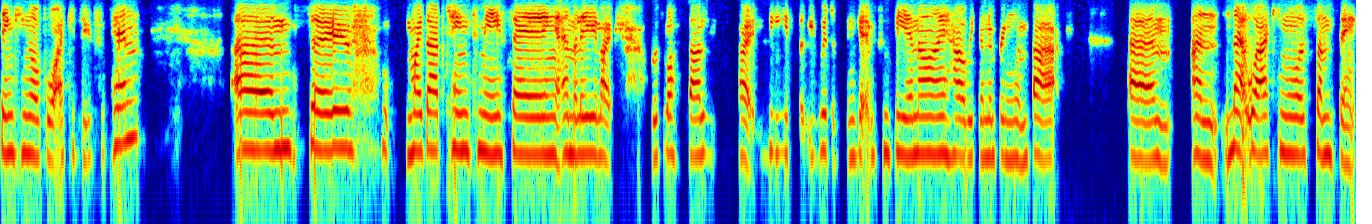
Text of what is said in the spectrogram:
thinking of what I could do for PIN. Um, so my dad came to me saying, Emily, like we've lost our like leads that we would have been getting from BNI. How are we going to bring them back? Um, and networking was something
